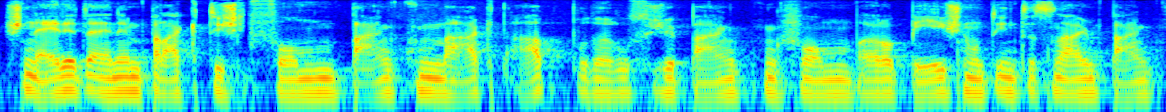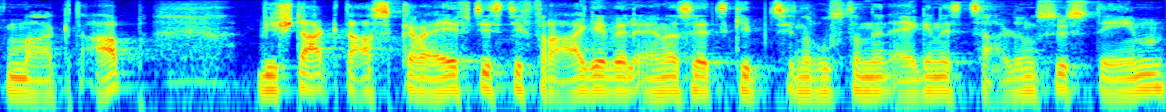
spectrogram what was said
schneidet einen praktisch vom Bankenmarkt ab oder russische Banken vom europäischen und internationalen Bankenmarkt ab. Wie stark das greift, ist die Frage, weil einerseits gibt es in Russland ein eigenes Zahlungssystem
